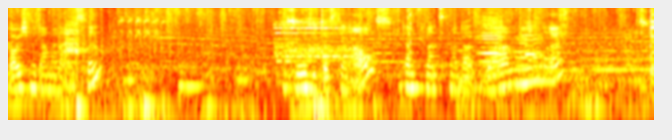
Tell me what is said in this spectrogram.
baue ich mir da mal eins hin. So sieht das dann aus. Dann pflanzt man da Samen rein. So.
